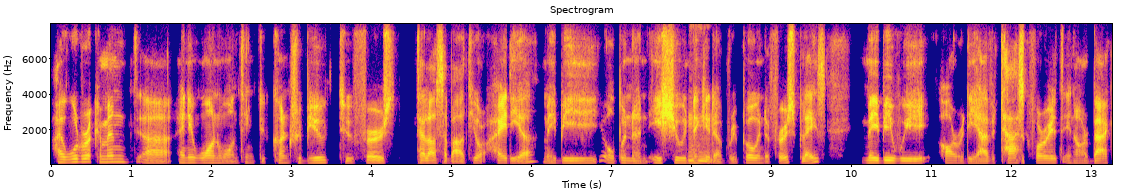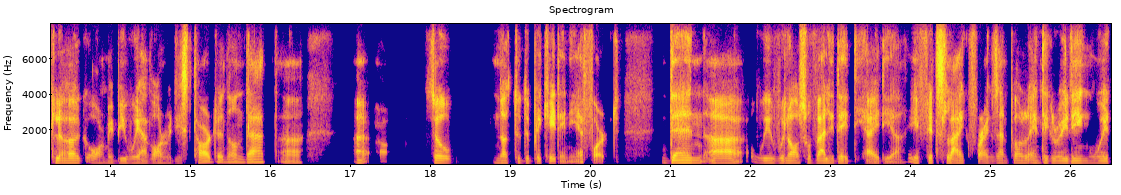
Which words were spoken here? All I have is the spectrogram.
I would recommend uh, anyone wanting to contribute to first tell us about your idea, maybe open an issue in the mm -hmm. GitHub repo in the first place. Maybe we already have a task for it in our backlog, or maybe we have already started on that. Uh, uh, so not to duplicate any effort, then uh, we will also validate the idea. If it's like, for example, integrating with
